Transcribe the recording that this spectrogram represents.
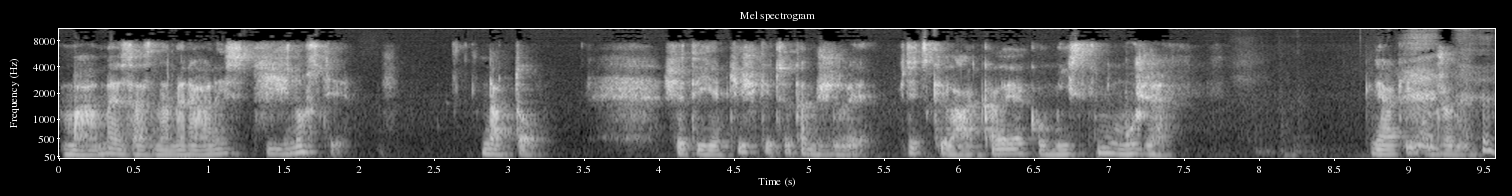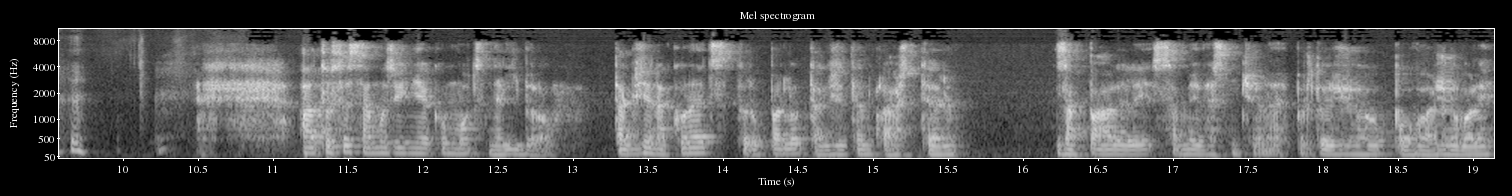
máme zaznamenány stížnosti na to, že ty jeptišky, co tam žili, vždycky lákali jako místní muže k nějakým úřadům. A to se samozřejmě jako moc nelíbilo. Takže nakonec to dopadlo tak, že ten klášter zapálili sami vesničané, protože ho považovali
